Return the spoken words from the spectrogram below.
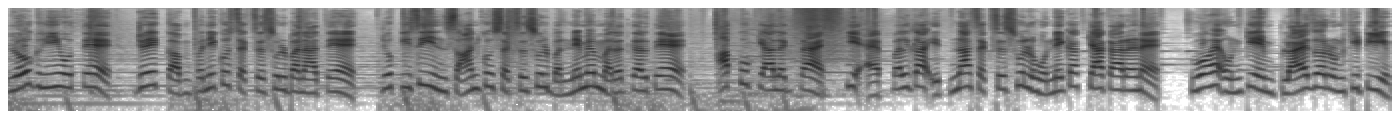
लोग ही होते हैं जो एक कंपनी को सक्सेसफुल बनाते हैं, जो किसी इंसान को सक्सेसफुल बनने में मदद करते हैं। आपको क्या लगता है कि एप्पल का इतना सक्सेसफुल होने का क्या कारण है? वो है उनके एम्प्लॉयज़ और उनकी टीम।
